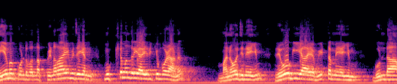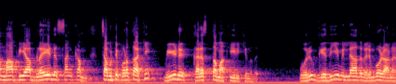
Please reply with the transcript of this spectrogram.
നിയമം കൊണ്ടുവന്ന പിണറായി വിജയൻ മുഖ്യമന്ത്രിയായിരിക്കുമ്പോഴാണ് മനോജിനെയും രോഗിയായ വീട്ടമ്മയെയും ഗുണ്ട മാഫിയ ബ്ലേഡ് സംഘം ചവിട്ടി പുറത്താക്കി വീട് കരസ്ഥമാക്കിയിരിക്കുന്നത്. ഒരു ഗതിയുമില്ലാതെ വരുമ്പോഴാണ്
